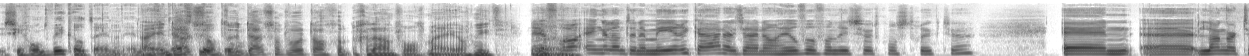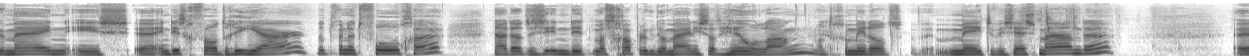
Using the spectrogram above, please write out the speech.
zich ontwikkelt. En, en Nou, in, Duitsland, lukt om- in Duitsland wordt het al ge- gedaan, volgens mij, of niet? Nee, Ja. vooral Engeland en Amerika, daar zijn al heel veel van dit soort constructen. En eh langer termijn is eh, in dit geval drie jaar dat we het volgen. Nou, dat is in dit maatschappelijk domein is dat heel lang. Want gemiddeld meten we zes maanden. Ehm,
